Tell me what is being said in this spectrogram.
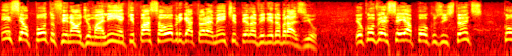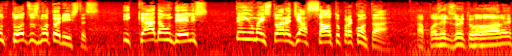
Esse é o ponto final de uma linha que passa obrigatoriamente pela Avenida Brasil. Eu conversei há poucos instantes com todos os motoristas e cada um deles tem uma história de assalto para contar. Após as 18 horas,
